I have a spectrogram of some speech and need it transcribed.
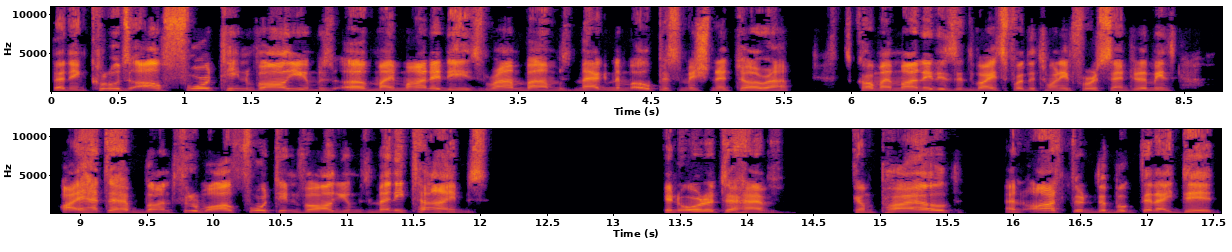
that includes all 14 volumes of Maimonides, Rambam's magnum opus Mishneh Torah. It's called Maimonides Advice for the 21st Century. That means I had to have gone through all 14 volumes many times in order to have compiled and authored the book that I did.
